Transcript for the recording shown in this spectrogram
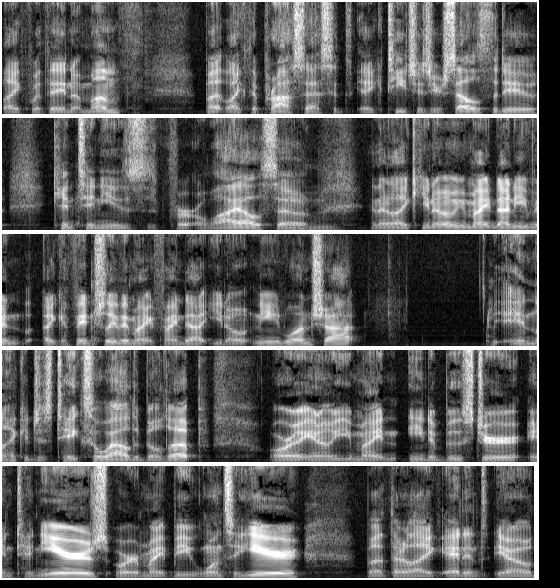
like within a month. But like the process it like, teaches your cells to do continues for a while. So, mm-hmm. and they're like, you know, you might not even like eventually they might find out you don't need one shot, and like it just takes a while to build up, or you know you might need a booster in ten years, or it might be once a year. But they're like, and it, you know,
